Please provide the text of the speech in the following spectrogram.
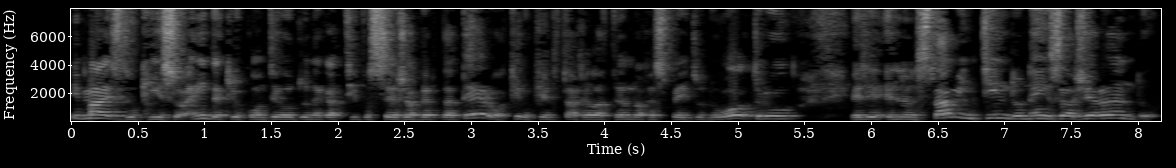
e mais do que isso, ainda que o conteúdo negativo seja verdadeiro, aquilo que ele está relatando a respeito do outro, ele, ele não está mentindo nem exagerando.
